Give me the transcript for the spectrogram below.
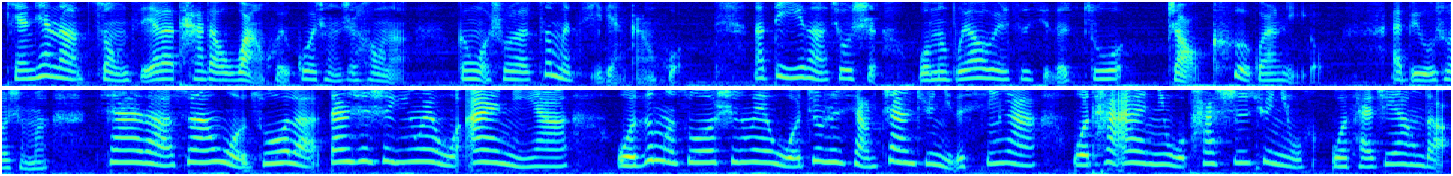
甜甜呢总结了她的挽回过程之后呢，跟我说了这么几点干货。那第一呢，就是我们不要为自己的作找客观理由。哎，比如说什么，亲爱的，虽然我作了，但是是因为我爱你呀。我这么做是因为我就是想占据你的心啊。我太爱你，我怕失去你，我我才这样的。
